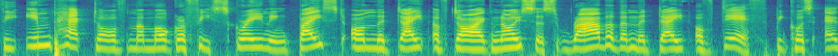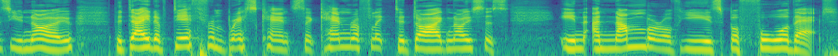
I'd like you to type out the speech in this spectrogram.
the impact of mammography screening based on the date of diagnosis rather than the date of death, because as you know, the date of death from breast cancer can reflect a diagnosis in a number of years before that.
